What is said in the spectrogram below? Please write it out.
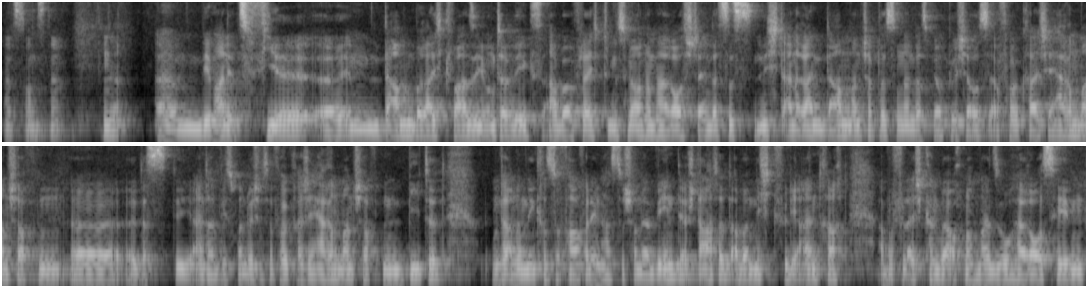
als sonst. Ja. ja. Ähm, wir waren jetzt viel äh, im Damenbereich quasi unterwegs, aber vielleicht müssen wir auch nochmal herausstellen, dass es nicht eine reine Damenmannschaft ist, sondern dass wir auch durchaus erfolgreiche Herrenmannschaften, äh, dass die Eintracht Wiesbaden durchaus erfolgreiche Herrenmannschaften bietet. Unter anderem den Christoph Hafer, den hast du schon erwähnt, der startet aber nicht für die Eintracht. Aber vielleicht können wir auch nochmal so herausheben,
